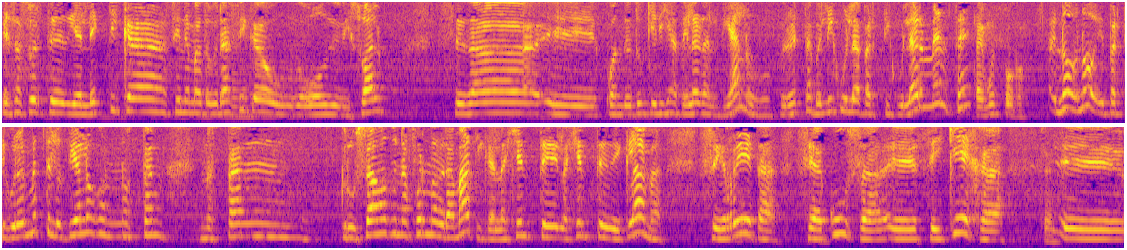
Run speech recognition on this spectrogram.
esa suerte de dialéctica cinematográfica o audiovisual se da eh, cuando tú querías apelar al diálogo, pero esta película particularmente... Hay muy poco. No, no, y particularmente los diálogos no están, no están cruzados de una forma dramática, la gente, la gente declama, se reta, se acusa, eh, se queja, eh,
